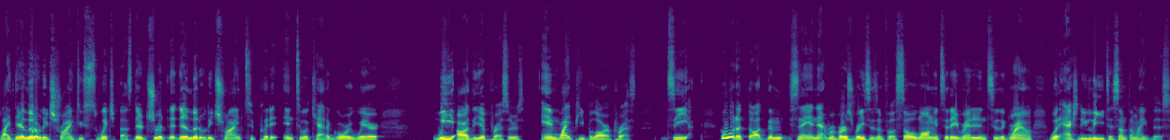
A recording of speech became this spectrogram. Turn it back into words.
Like they're literally trying to switch us. They're tr- they're literally trying to put it into a category where we are the oppressors and white people are oppressed. See, who would have thought them saying that reverse racism for so long until they ran it into the ground would actually lead to something like this?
